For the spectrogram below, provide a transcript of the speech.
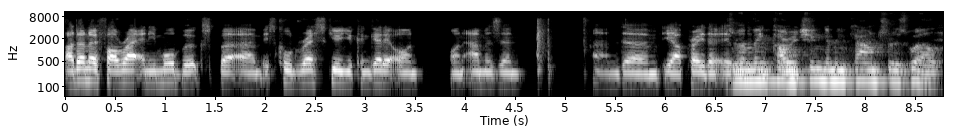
I don't know if I'll write any more books, but um, it's called Rescue. You can get it on on Amazon. And um, yeah, I pray that it will link encourage on Kingdom Encounter as well.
